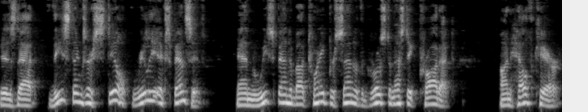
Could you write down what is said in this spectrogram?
is that these things are still really expensive. And we spend about 20% of the gross domestic product on healthcare.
